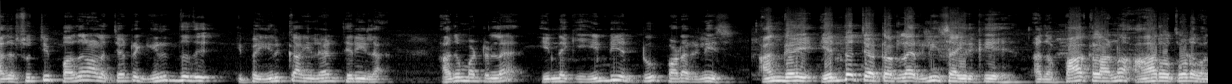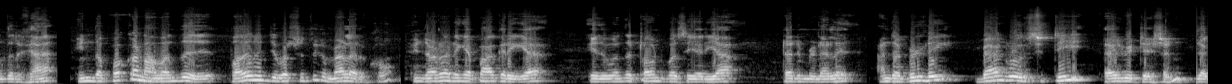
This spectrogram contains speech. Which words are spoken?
அதை சுற்றி பதினாலு தேட்டர் இருந்தது. இப்போ இருக்கா இல்லைன்னு தெரியல. அது மட்டும் இல்லை இன்றைக்கி இந்தியன் டூ படம் ரிலீஸ் அங்கே எந்த தேட்டரில் ரிலீஸ் ஆகிருக்கு அதை பார்க்கலான்னு ஆர்வத்தோடு வந்திருக்கேன். இந்த பக்கம் நான் வந்து பதினஞ்சு வருஷத்துக்கு மேலே இருக்கும். இந்த இடம் நீங்கள் பார்க்குறீங்க இது வந்து டவுன் பஸ் ஏரியா டெர்மினலு அந்த building Bangalore city railway station இதை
